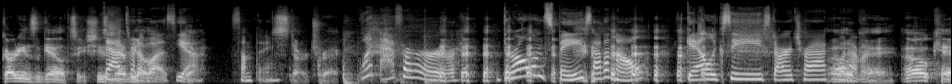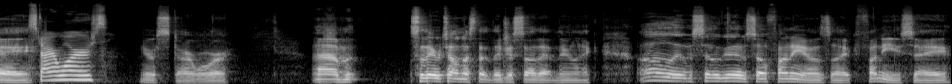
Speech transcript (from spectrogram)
Guardians of the Galaxy. She's That's Nebula. what it was. Yeah. Something. Star Trek. Whatever. They're all in space. I don't know. Galaxy, Star Trek, whatever. Okay. Okay. Star Wars. You're a Star War. Um, so they were telling us that they just saw that and they're like, "Oh, it was so good, it was so funny." I was like, "Funny, you say?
